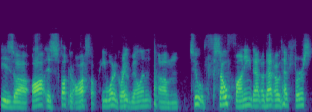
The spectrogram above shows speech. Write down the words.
is uh aw- is fucking awesome. He what a great villain. Um, too so funny that that oh that first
